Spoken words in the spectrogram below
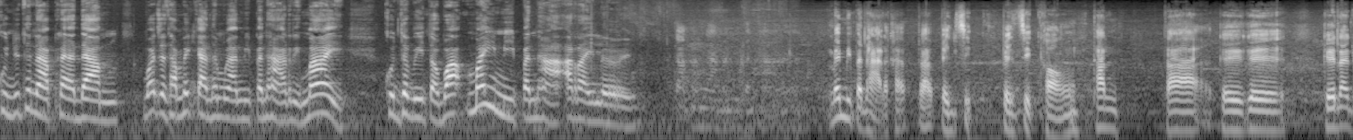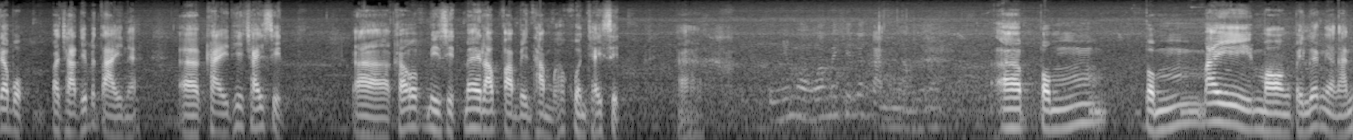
คุณยุทธนาแพรดำว่าจะทำให้การทำงานมีปัญหาหรือไม่ คุณทวีตอบว่าไม่มีปัญหาอะไรเลย การทำงาน ไม่มีปัญหาแล้วครับเป็นสิทธิ์เป็นสิทธิ์ของท่านถ้าคือคือคือในระบบประชาธิปไตยเนี่ยใครที่ใช้สิทธิ์เขามีสิทธิ์ไม่รับความเป็นธรรมเขาควรใช้สิทธิ์ตรงนี้มองว่าไม่ใช่เรื่องการเมืองผมผมไม่มองเป็นเรื่องอย่างนั้น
